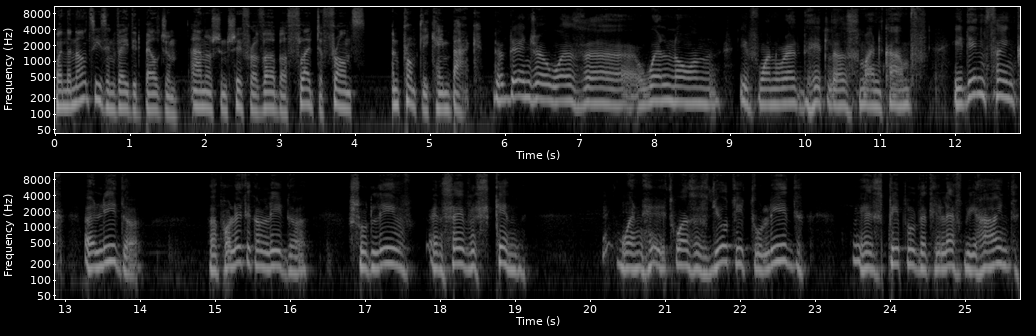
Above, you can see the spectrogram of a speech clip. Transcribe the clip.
When the Nazis invaded Belgium, Abusz and Shifra Werber fled to France and promptly came back. The danger was uh, well known if one read Hitler's Mein Kampf. He didn't think a leader, a political leader, should live and save his skin when it was his duty to lead his people that he left behind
